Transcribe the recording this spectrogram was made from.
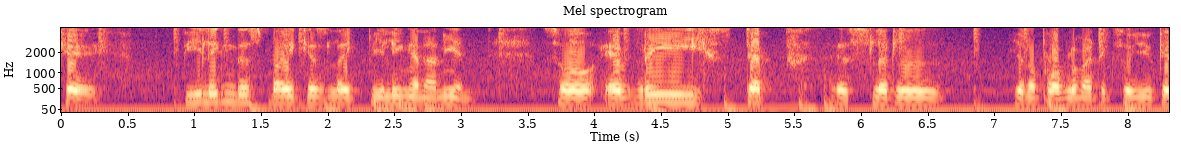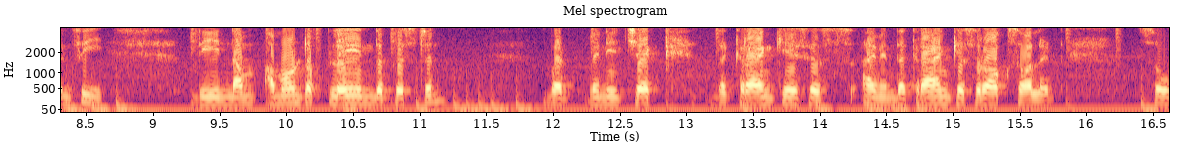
okay peeling this bike is like peeling an onion. So every step is little you know problematic. So you can see the amount of play in the piston but when you check the crankcase is I mean the crank is rock solid. So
